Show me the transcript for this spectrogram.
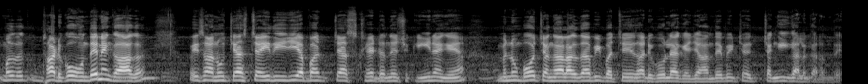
ਮਤਲਬ ਸਾਡੇ ਕੋਲ ਆਉਂਦੇ ਨੇ ਗਾਹਕ ਵੀ ਸਾਨੂੰ ਚੈਸ ਚਾਹੀਦੀ ਜੀ ਆਪਾਂ ਚੈਸ ਖੇਡਣ ਦੇ ਸ਼ੌਕੀਨ ਹੈਗੇ ਆ। ਮੈਨੂੰ ਬਹੁਤ ਚੰਗਾ ਲੱਗਦਾ ਵੀ ਬੱਚੇ ਸਾਡੇ ਕੋਲ ਲੈ ਕੇ ਜਾਂਦੇ ਵੀ ਚੰਗੀ ਗੱਲ ਕਰਨ ਦੇ।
